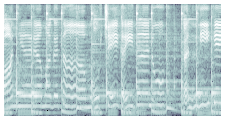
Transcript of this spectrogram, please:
ಮಾನ್ಯರ ಮಗತ ಮೂರ್ಛೆ ಕೈದನು ಕನ್ನಿಗೆಯನ್ನು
